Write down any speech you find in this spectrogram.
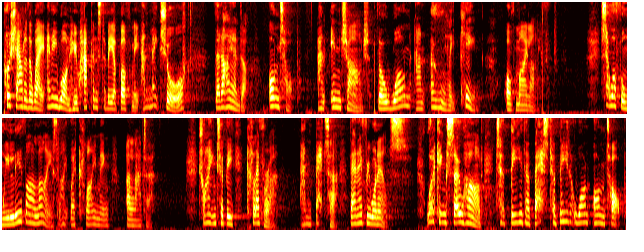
push out of the way anyone who happens to be above me and make sure that I end up on top and in charge, the one and only king of my life. So often we live our lives like we're climbing a ladder, trying to be cleverer and better than everyone else, working so hard to be the best, to be the one on top.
